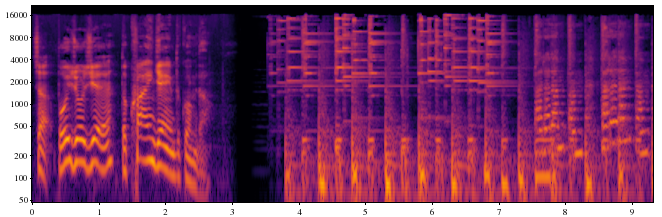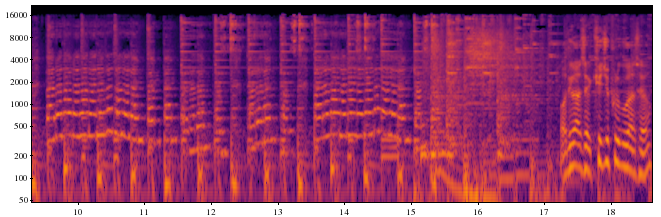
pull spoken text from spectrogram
자, 보이 조지의 The Crying Game 듣고 옵니다. 어디 가세요? 퀴즈 풀고 가세요?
